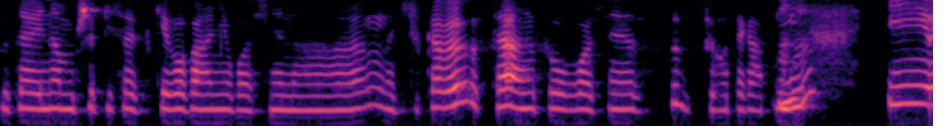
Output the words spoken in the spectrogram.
tutaj nam przypisać skierowanie właśnie na, na kilka seansów właśnie z psychoterapii. Mhm. I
